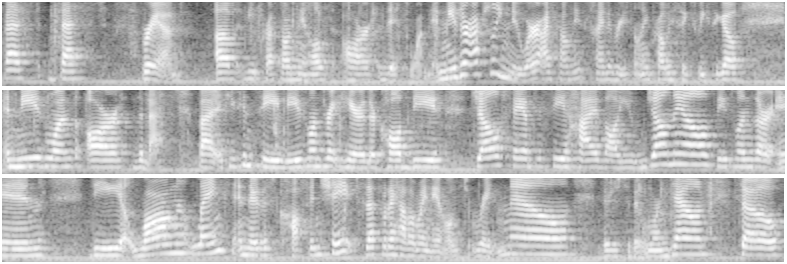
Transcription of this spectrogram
best, best brand of the press-on nails are this one. And these are actually newer. I found these kind of recently, probably six weeks ago. And these ones are the best. But if you can see, these ones right here, they're called the Gel Fantasy High Volume Gel Nails. These ones are in the long length and they're this coffin shape. So that's what I have on my nails right now. They're just a bit worn down. So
